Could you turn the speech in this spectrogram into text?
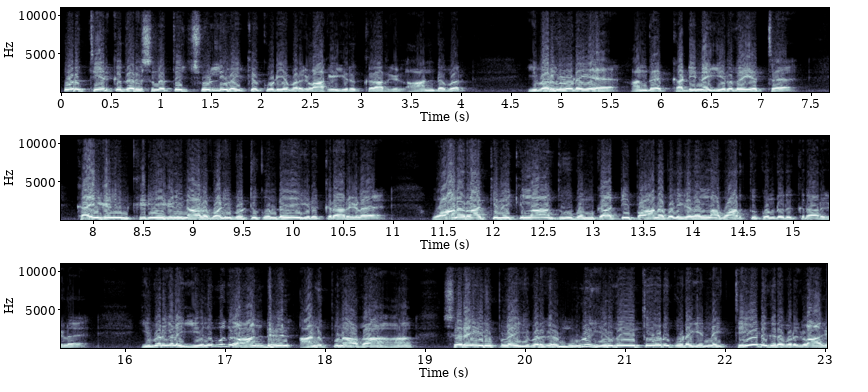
ஒரு தீர்க்க தரிசனத்தை சொல்லி வைக்கக்கூடியவர்களாக இருக்கிறார்கள். ஆண்டவர் இவர்களுடைய அந்த கடின இருதயத்தை கைகளின் கிரியைகளினால் வழிபட்டு கொண்டே இருக்கிறார்களே. வானராக்கினைக்கெல்லாம் தூபம் காட்டி பான பலிகளெல்லாம் வார்த்து கொண்டு இருக்கிறார்களே இவர்களை எழுபது ஆண்டுகள் அனுப்புனாதான் சிறையிருப்பில் இவர்கள் முழு இருதயத்தோடு கூட என்னை தேடுகிறவர்களாக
